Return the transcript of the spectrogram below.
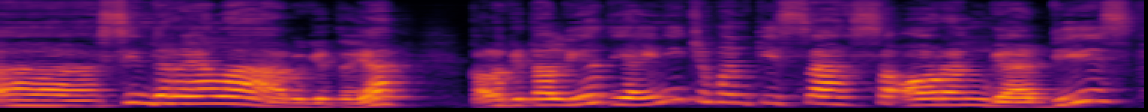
uh, Cinderella begitu ya kalau kita lihat ya ini cuma kisah seorang gadis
